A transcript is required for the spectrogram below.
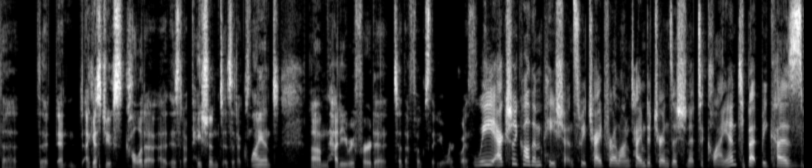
the the and I guess do you call it a, a is it a patient? Is it a client? Um, how do you refer to to the folks that you work with? We actually call them patients. We tried for a long time to transition it to client, but because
